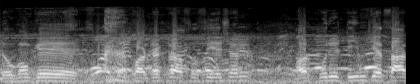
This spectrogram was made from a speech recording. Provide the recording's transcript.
लोगों के कॉन्ट्रैक्टर एसोसिएशन और पूरी टीम के साथ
